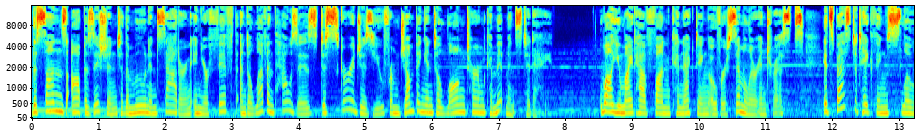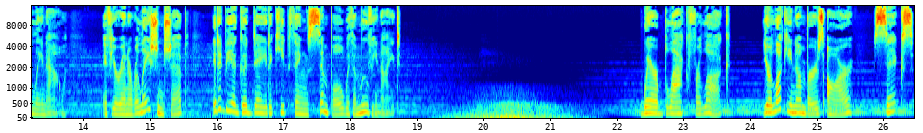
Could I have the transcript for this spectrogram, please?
the Sun's opposition to the Moon and Saturn in your 5th and 11th houses discourages you from jumping into long term commitments today. While you might have fun connecting over similar interests, it's best to take things slowly now. If you're in a relationship, it'd be a good day to keep things simple with a movie night. Wear black for luck. Your lucky numbers are 6,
